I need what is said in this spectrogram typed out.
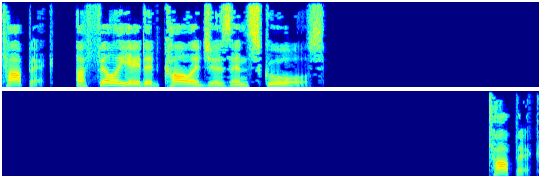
Topic Affiliated colleges and schools. Topic:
